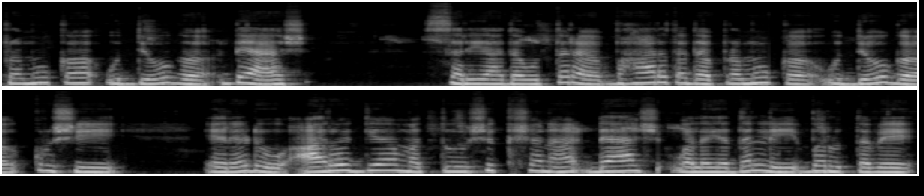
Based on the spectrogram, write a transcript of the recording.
ಪ್ರಮುಖ ಉದ್ಯೋಗ ಡ್ಯಾಶ್. ಸರಿಯಾದ ಉತ್ತರ, ಭಾರತದ ಪ್ರಮುಖ ಉದ್ಯೋಗ ಕೃಷಿ. ಎರಡು, ಆರೋಗ್ಯ ಮತ್ತು ಶಿಕ್ಷಣ ಡ್ಯಾಶ್ ವಲಯದಲ್ಲಿ ಬರುತ್ತವೆ.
